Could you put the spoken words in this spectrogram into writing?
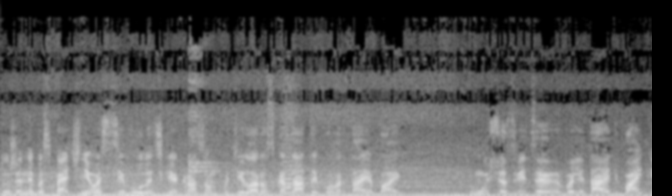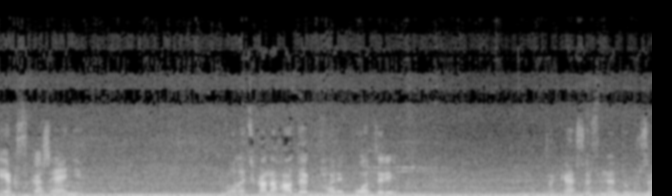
Дуже небезпечні ось ці вулички, якраз вам хотіла розказати і повертає байк. Тому що звідси вилітають байки, як скажені. Вуличка нагадує, як в Гаррі Поттері. Таке щось не дуже.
